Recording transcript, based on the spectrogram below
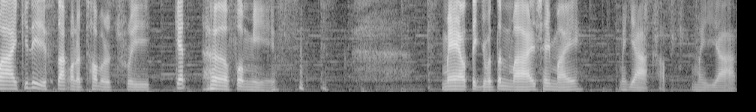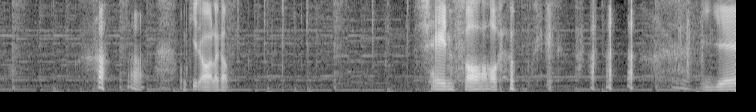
my kitty is stuck on the top of the tree get her for me แมวติดอยู่บนต้นไม้ใช่ไหม ไม่ยากครับ ไม่ยาก ผมคิดออกแล้วครับ เชนซอครับ เย่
